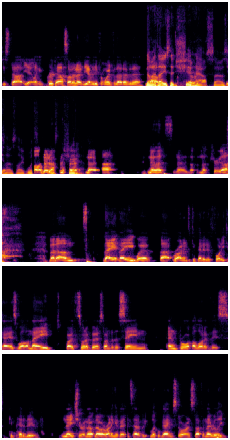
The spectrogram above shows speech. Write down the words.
Just uh, yeah, like a group house. I don't know. Do you have a different word for that over there? No, I Um, thought you said shit share house. I was I was like, what's, Oh no no what's the shit house? no uh, no that's no not, not true. Uh, but um, they they were uh, right into competitive 40k as well, and they both sort of burst onto the scene and brought a lot of this competitive nature. And they, they were running events out of a local game store and stuff, and they really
